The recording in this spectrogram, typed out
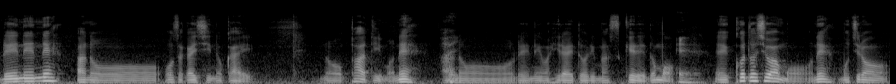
ー、例年ねあのー、大阪維新の会のパーティーもね、はい、あのー、例年は開いておりますけれども、えー、えー、今年はもうねもちろん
